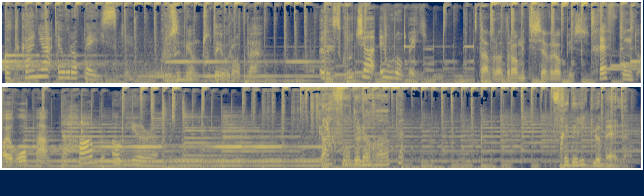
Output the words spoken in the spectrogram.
Spotkania europejsche. Gruzymią tutaj Europę. Rescrucia Europei. Stavrodromitis Europis. Treffpunkt Europa. The Hub of Europe. Carrefour de l'Europe. Frédéric Lebel.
